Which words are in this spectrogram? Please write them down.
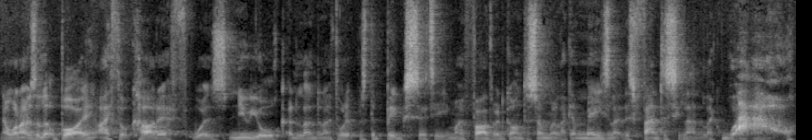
Now, when I was a little boy, I thought Cardiff was New York and London. I thought it was the big city. My father had gone to somewhere like amazing, like this fantasy land, like wow.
